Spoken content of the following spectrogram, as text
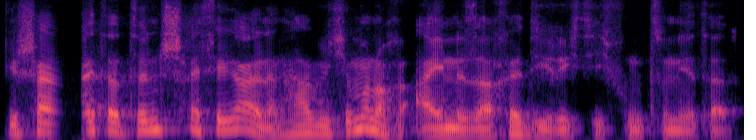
gescheitert sind, scheißegal. Dann habe ich immer noch eine Sache, die richtig funktioniert hat.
